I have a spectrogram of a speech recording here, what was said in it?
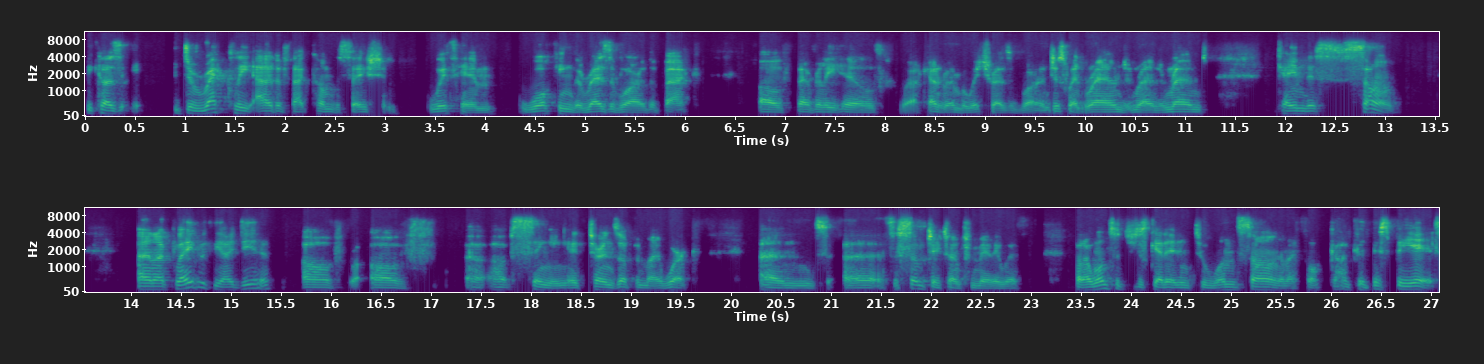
Because directly out of that conversation with him, walking the reservoir at the back of Beverly Hills, well, I can't remember which reservoir, and just went round and round and round, came this song, and I played with the idea of of uh, of singing. It turns up in my work and uh, it's a subject I'm familiar with. But I wanted to just get it into one song, and I thought, God, could this be it?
